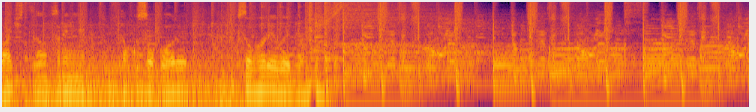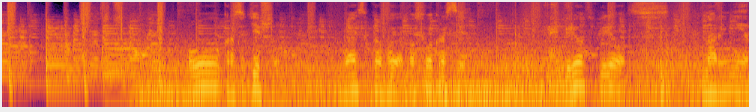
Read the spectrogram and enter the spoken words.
Бачите, от зрівні. Там кусок гори, кусок гори видно. О, красотіше. Весь в кра- по своей красе. Вперед, вперед. На Ренір.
